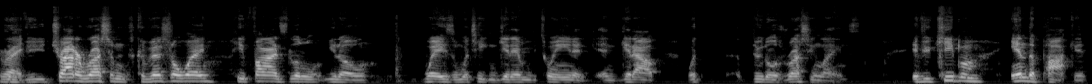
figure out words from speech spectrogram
Right. If you try to rush him conventional way, he finds little, you know, ways in which he can get in between and, and get out with through those rushing lanes. If you keep him in the pocket,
